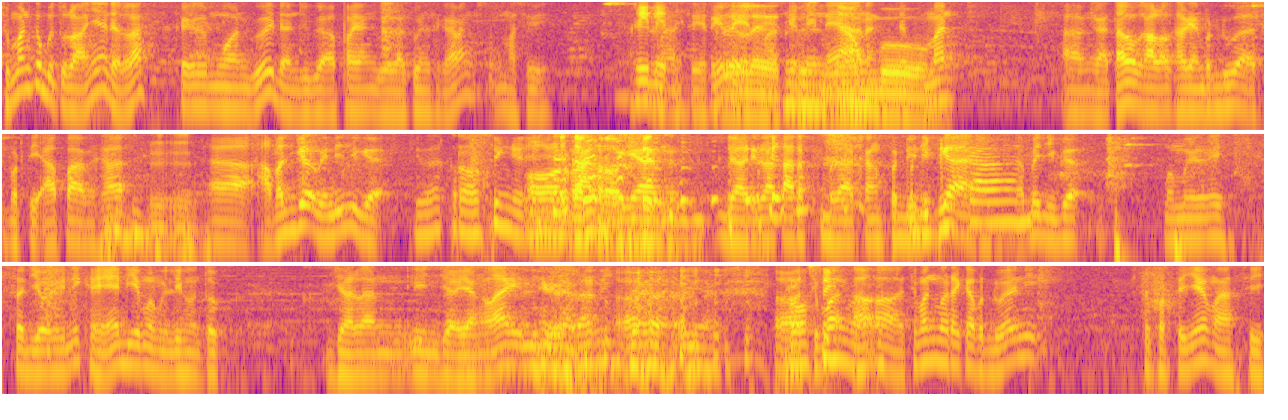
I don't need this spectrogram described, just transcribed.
cuman kebetulannya adalah keilmuan gue dan juga apa yang gue lakuin sekarang masih Relate. masih relate, Relate, masih masih linear. nyambung. Cuman eh, nggak tahu kalau kalian berdua seperti apa misalnya eh, apa juga Wendy juga Kita crossing ya. orang Kita crossing. yang dari latar belakang pendidikan, tapi juga memilih sejauh ini kayaknya dia memilih untuk jalan ninja yang lain gitu. Jalan ninja, iya. Eh, Crossing cuma- lah. eh, eh, cuman mereka berdua ini sepertinya masih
